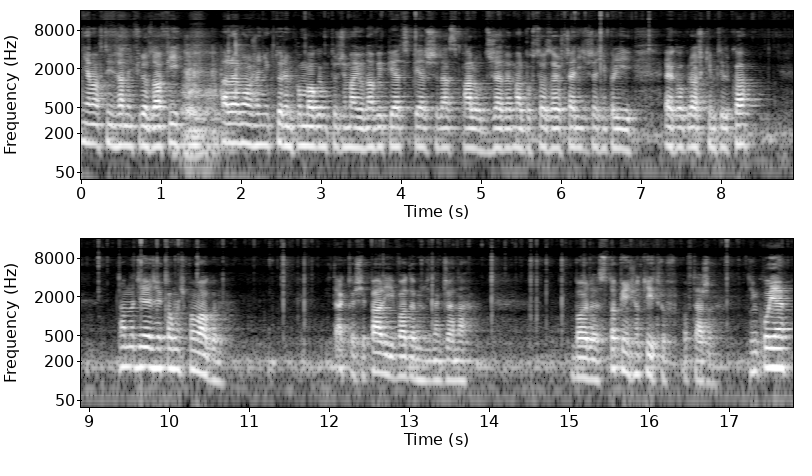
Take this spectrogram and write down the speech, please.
nie ma w tym żadnej filozofii, ale może niektórym pomogłem, którzy mają nowy piec, pierwszy raz palą drzewem albo chcą zaoszczędzić, wcześniej pali ekogroszkiem tylko. Mam nadzieję, że komuś pomogłem. I tak to się pali i woda będzie nagrzana. Boiler 150 litrów, powtarzam. Dziękuję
